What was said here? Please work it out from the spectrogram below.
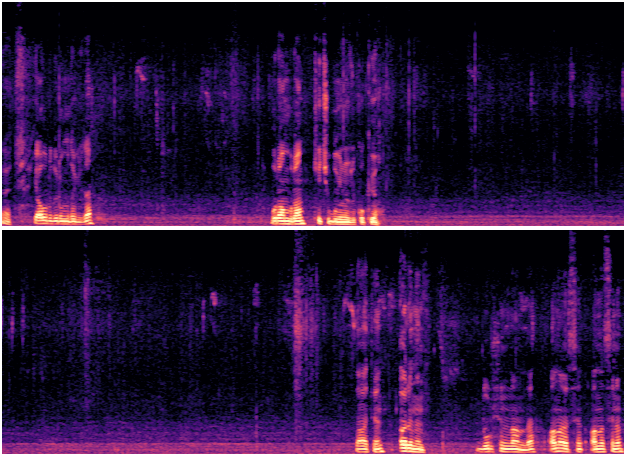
Evet, yavru durumu da güzel. Buram buram keçi boynuzu kokuyor. Zaten arının duruşundan da anası, anasının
